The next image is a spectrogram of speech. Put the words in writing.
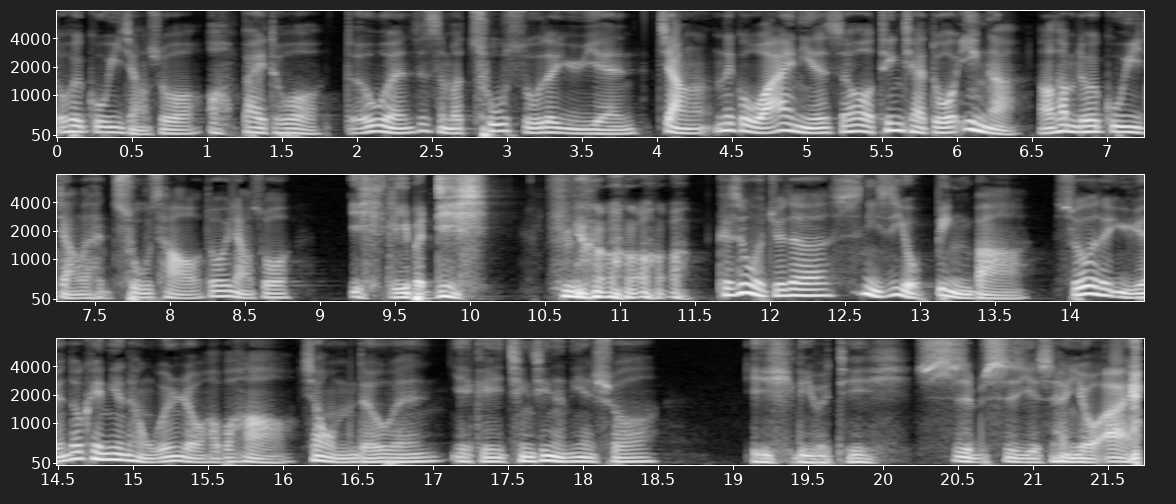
都会故意讲说：“哦，拜托，德文是什么粗俗的语言？讲那个我爱你的时候听起来多硬啊。”然后他们都会故意讲得很粗糙，都会讲说：“Ich liebe dich。” 可是我觉得是你是有病吧？所有的语言都可以念得很温柔，好不好？像我们德文也可以轻轻的念说 Ich liebe 是不是也是很有爱？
